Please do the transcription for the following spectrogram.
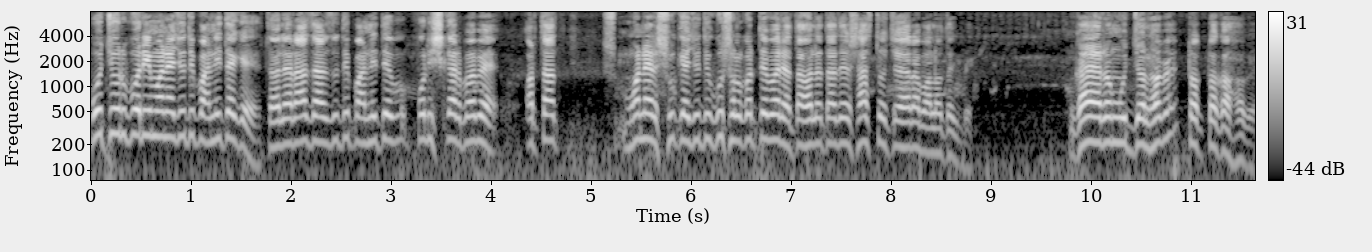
প্রচুর পরিমাণে যদি পানি থাকে, তাহলে রাজার যদি পানিতে পরিষ্কারভাবে, অর্থাৎ মনের সুখে যদি গোসল করতে পারে, তাহলে তাদের স্বাস্থ্য চেহারা ভালো থাকবে। গায়ের রং উজ্জ্বল হবে, টকটকা হবে।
